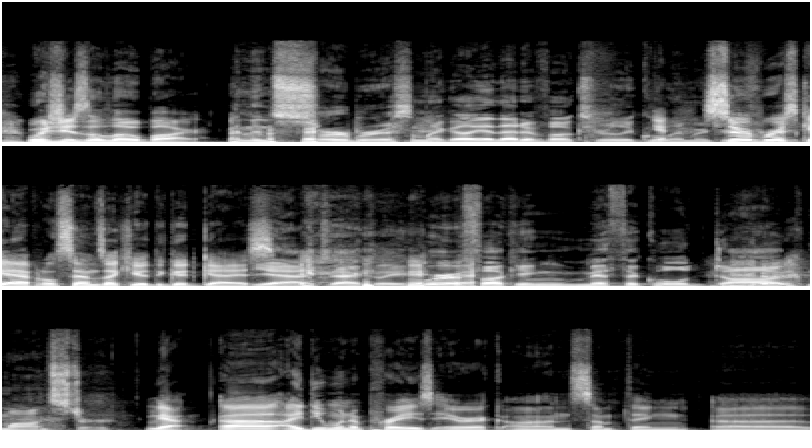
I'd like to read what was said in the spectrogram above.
which is a low bar. And then Cerberus. I'm like, oh yeah, that evokes really cool Yeah. imagery. Cerberus Capital sounds like you're the good guys. Yeah, exactly. We're a fucking mythical dog monster. Yeah, uh, I do want to praise Erik on something uh,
